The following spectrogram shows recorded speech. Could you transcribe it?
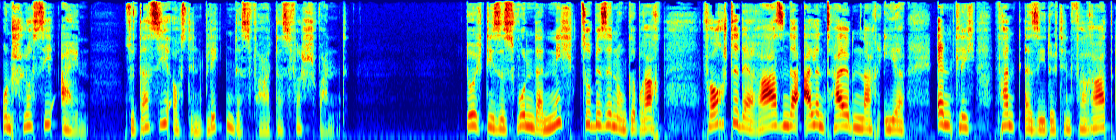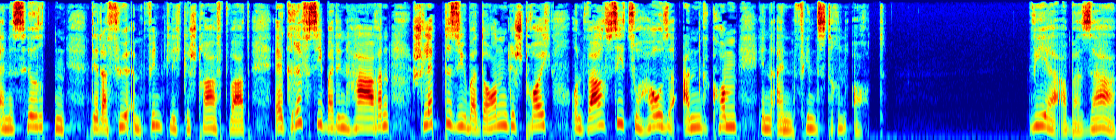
und schloss sie ein, so dass sie aus den Blicken des Vaters verschwand. Durch dieses Wunder nicht zur Besinnung gebracht, forschte der Rasende allenthalben nach ihr. Endlich fand er sie durch den Verrat eines Hirten, der dafür empfindlich gestraft ward, ergriff sie bei den Haaren, schleppte sie über Dornengesträuch und warf sie zu Hause angekommen in einen finsteren Ort. Wie er aber sah,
